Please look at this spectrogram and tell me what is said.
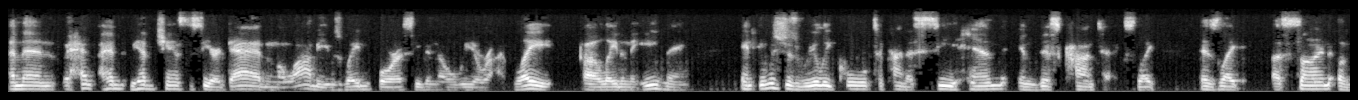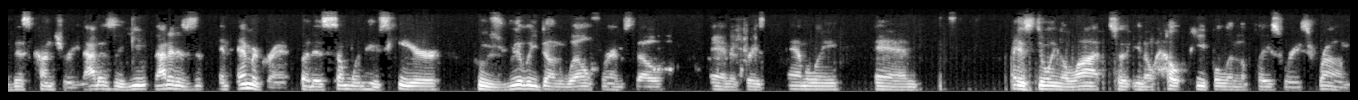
and then we had, had we had a chance to see our dad in the lobby. He was waiting for us, even though we arrived late, uh, late in the evening. And it was just really cool to kind of see him in this context, like as like a son of this country, not as a not as an immigrant, but as someone who's here, who's really done well for himself and has raised a family and is doing a lot to you know help people in the place where he's from.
